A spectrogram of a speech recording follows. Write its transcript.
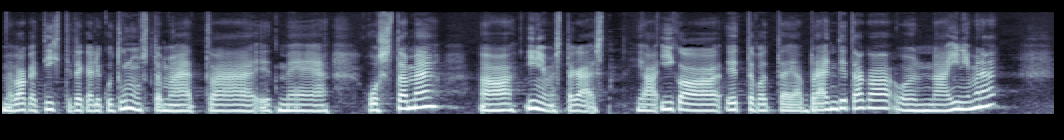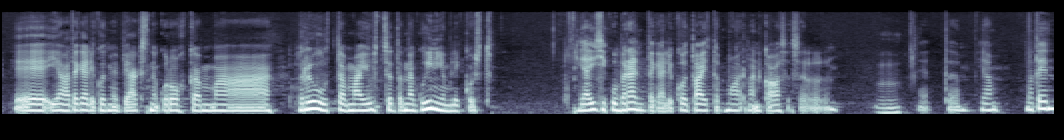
me väga tihti tegelikult unustame, et, et me ostame äh, inimeste käest ja iga ettevõtte ja brändi taga on äh, inimene. E, ja tegelikult me peaks nagu rohkem äh, rõhutama just seda nagu inimlikkust. ja isikubränd tegelikult aitab, ma arvan, kaasa sellele mm. -hmm. et jah, ma teen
